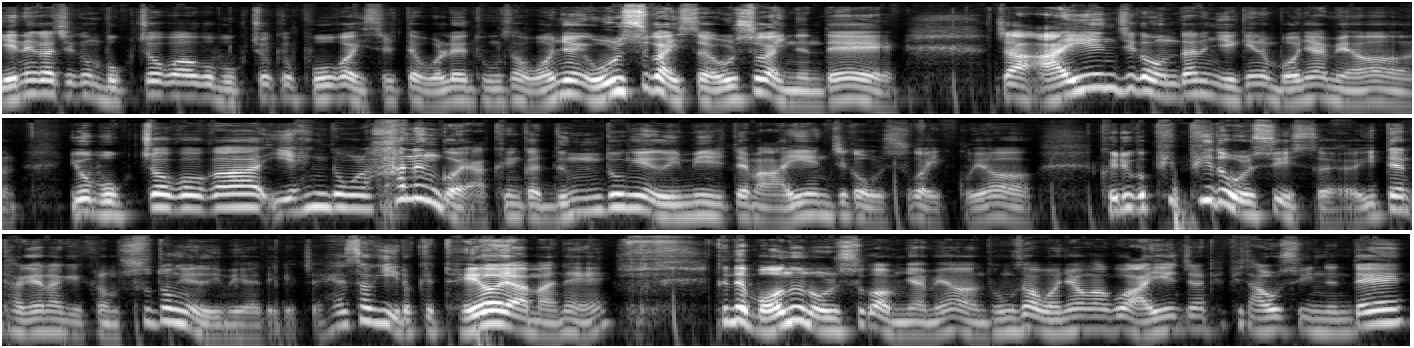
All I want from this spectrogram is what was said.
얘네가 지금 목적어하고 목적격 보호가 있을 때 원래는 동사 원형이 올 수가 있어요. 올 수가 있는데 자 ing가 온다는 얘기는 뭐냐면 요 목적어가 이 행동을 하는 거야. 그러니까 능동의 의미일 때만 ing가 올 수가 있고요. 그리고 pp도 올 수 있어요. 이땐 당연하게 그럼 수동의 의미여야 되겠죠. 해석이 이렇게 되어야만 해. 근데 뭐는 올 수가 없냐면 동사 원형하고 ing나 pp 다 올 수 있는데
